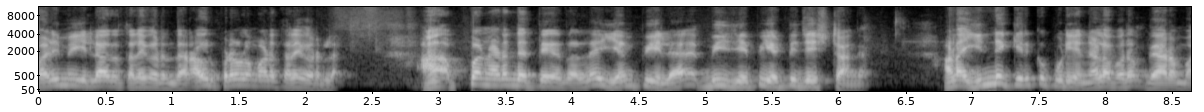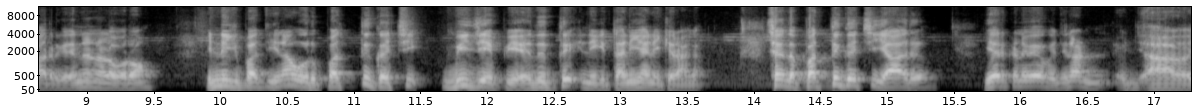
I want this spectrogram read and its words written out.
வலிமை இல்லாத தலைவர் இருந்தார். அவர் பிரபலமான தலைவர் இல்லை அப்போ நடந்த தேர்தலில் எம்பியில் பிஜேபி எட்டு ஜெயிச்சிட்டாங்க. ஆனால் இன்றைக்கி இருக்கக்கூடிய நிலவரம் வேற மாதிரி இருக்குது என்ன நிலவரம்? இன்றைக்கி பார்த்தீங்கன்னா ஒரு பத்து கட்சி பிஜேபியை எதிர்த்து இன்றைக்கி தனியாக நிற்கிறாங்க சரி இந்த பத்து கட்சி யார்? ஏற்கனவே பார்த்தீங்கன்னா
